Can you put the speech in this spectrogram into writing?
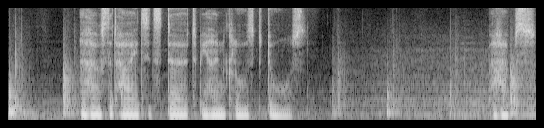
A house that hides its dirt behind closed doors. Perhaps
